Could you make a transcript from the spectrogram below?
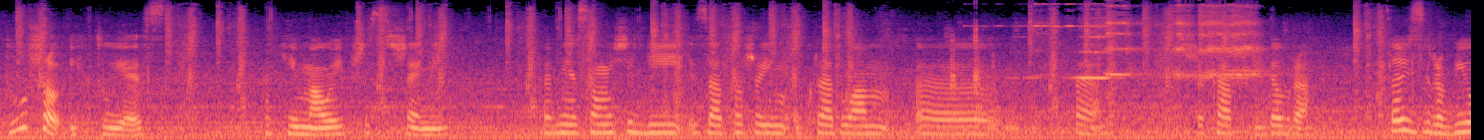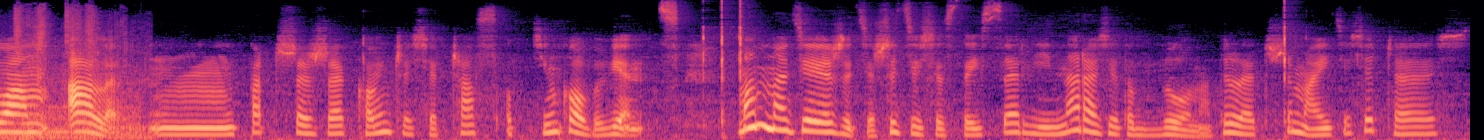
Dużo ich tu jest. W takiej małej przestrzeni. Pewnie są źli za to, że im ukradłam e, te strzykawki. Dobra, coś zrobiłam, ale mm, patrzę, że kończy się czas odcinkowy, więc mam nadzieję, że cieszycie się z tej serii. Na razie to by było na tyle. Trzymajcie się, cześć!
